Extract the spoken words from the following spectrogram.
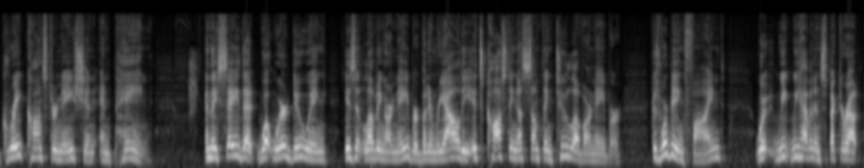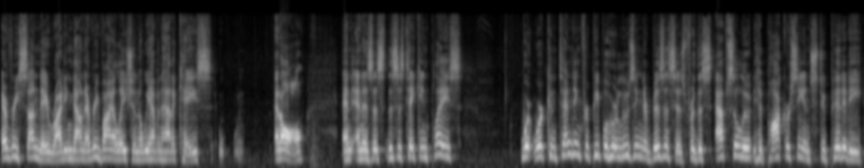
great consternation and pain. And they say that what we're doing isn't loving our neighbor, but in reality, it's costing us something to love our neighbor because we're being fined. We're, we we have an inspector out every Sunday writing down every violation, though we haven't had a case at all. And, and as this, this is taking place, we're, we're contending for people who are losing their businesses for this absolute hypocrisy and stupidity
